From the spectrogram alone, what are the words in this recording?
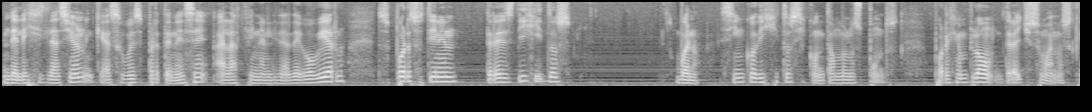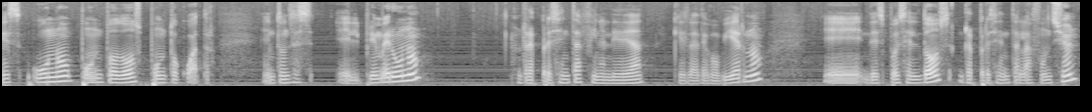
de legislación que a su vez pertenece a la finalidad de gobierno. Entonces por eso tienen tres dígitos. Bueno, cinco dígitos si contamos los puntos. Por ejemplo, derechos humanos, que es 1.2.4. Entonces, el primer uno representa finalidad, que es la de gobierno. Eh, después el 2 representa la función.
